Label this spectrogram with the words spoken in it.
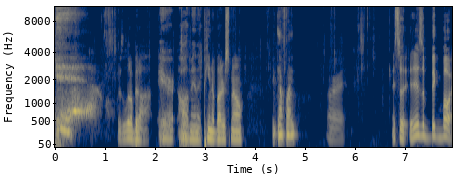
Yeah. There's a little bit of air. Oh man, that peanut butter smell. Take that bite. All right. It's a it is a big boy.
